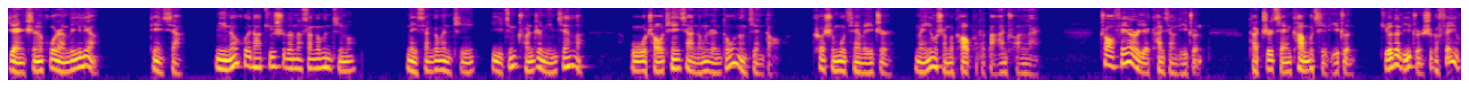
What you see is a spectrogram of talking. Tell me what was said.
眼神忽然微亮：“殿下，你能回答居士的那三个问题吗？那三个问题已经传至民间了，五朝天下能人都能见到。可是目前为止，没有什么靠谱的答案传来。”赵菲儿也看向李准，他之前看不起李准，觉得李准是个废物。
